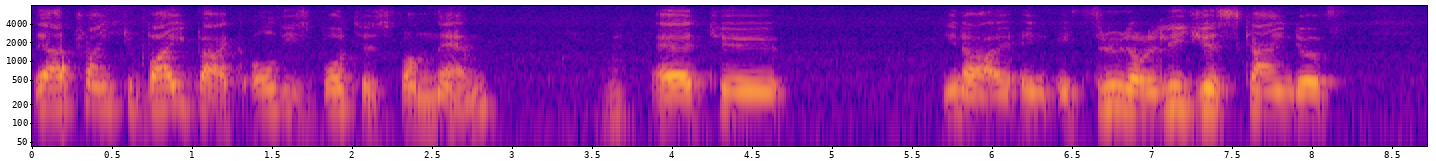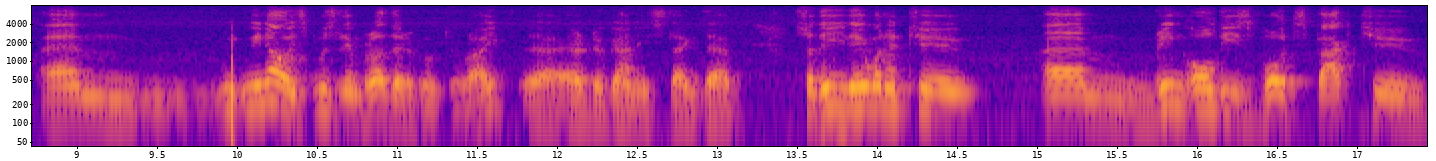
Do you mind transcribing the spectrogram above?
They are trying to buy back all these voters from them mm-hmm. uh, to, you know, in, in, through the religious kind of. Um, we, we, know it's Muslim Brotherhood, right? Uh, Erdogan is like that. so they, they wanted to um, bring all these votes back to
